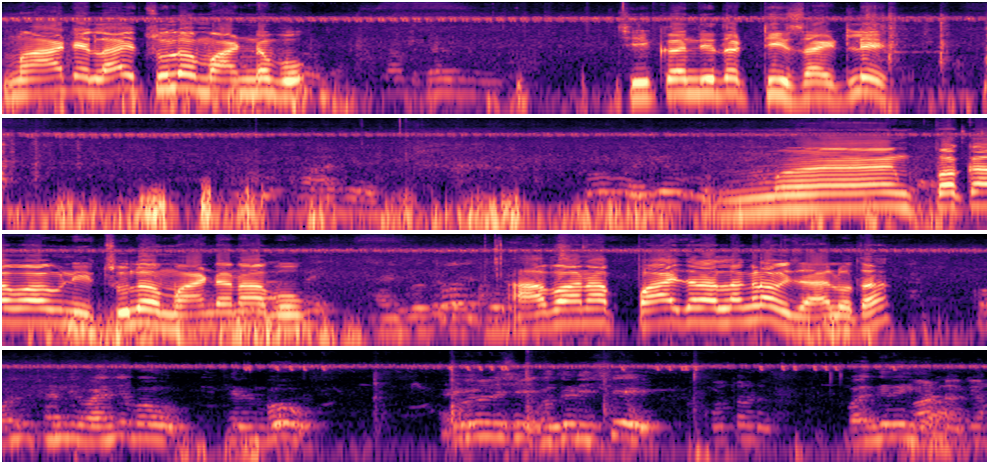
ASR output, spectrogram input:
मग आटे लाय चुलं मांडणं भाऊ. चिकन दिलं टी साईडले मग पका वावणी चुलं मांडणा भाऊ. आबाना पाय जरा लंगडावी जायला होता. कोणी थंडी वाजी भाऊ? किरण भाऊ? गुदडी शे. बाजरी घ्या.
